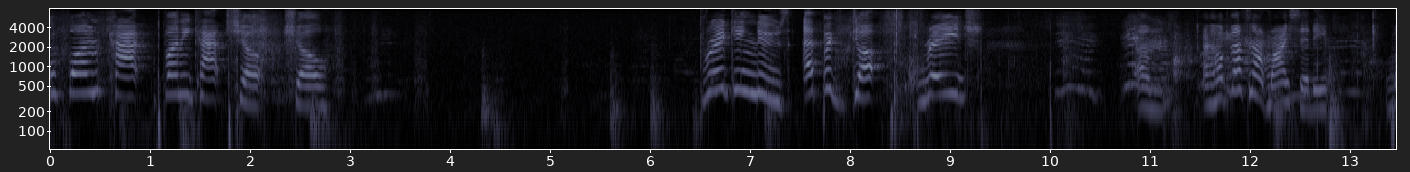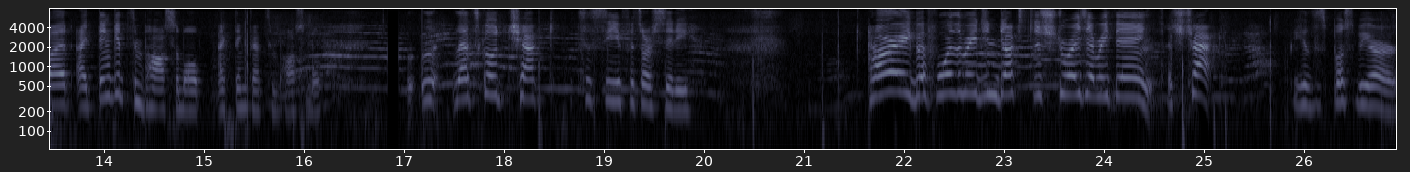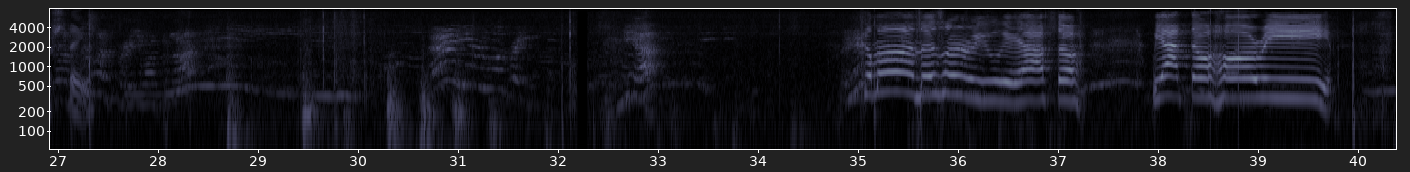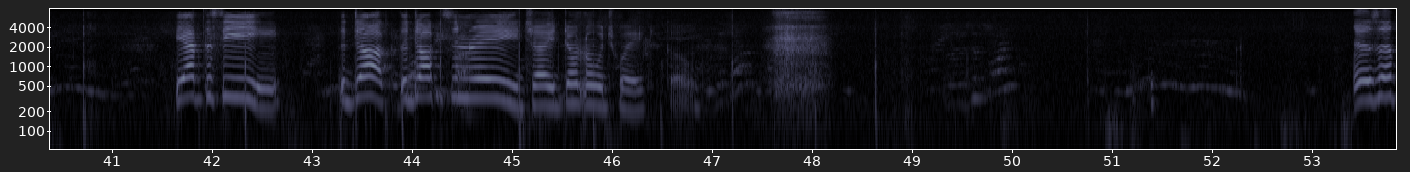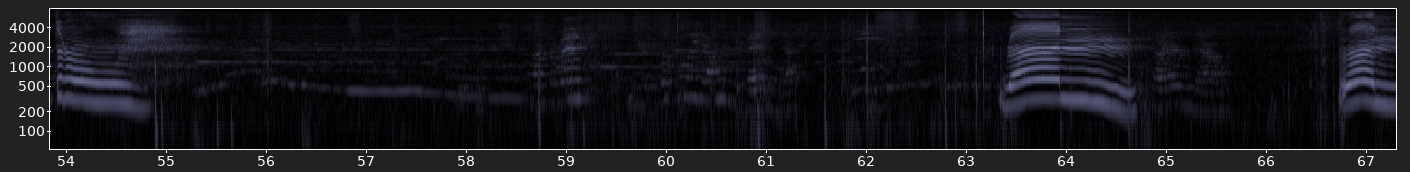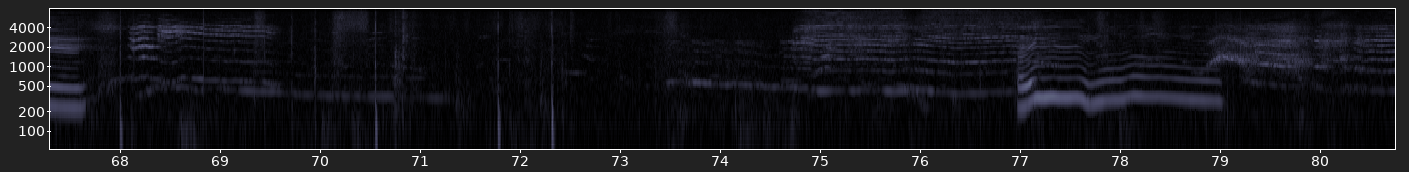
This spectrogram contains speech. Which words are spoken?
the fun cat, funny cat show. Show. Breaking news: Epic duck rage. Um, I hope that's not my city, but I think it's impossible. I think that's impossible. L- let's go check to see if it's our city. Hurry before the raging ducks destroys everything. Let's check because it's supposed to be our thing. Come on, let's hurry. We have to. We have to hurry. We have to see the duck. The duck's in rage. I don't know which way to go. Is that the wrong way? Run! Run!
